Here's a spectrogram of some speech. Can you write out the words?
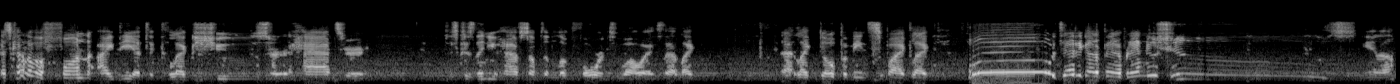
it's kind of a fun idea to collect shoes or hats or just because then you have something to look forward to always. That like that like dopamine spike, like, ooh, daddy got a pair of brand new shoes, you know.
